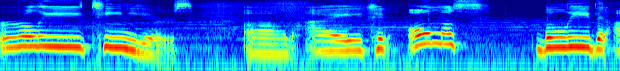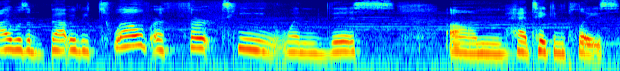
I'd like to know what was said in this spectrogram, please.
early teen years. Um, I could almost believe that I was about maybe 12 or 13 when this um, had taken place.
